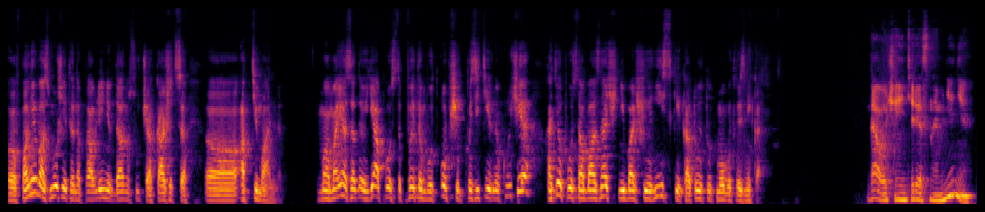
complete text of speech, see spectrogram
Э, вполне возможно, это направление в данном случае окажется э, оптимальным. Моя задача, я просто в этом вот общем позитивном ключе хотел просто обозначить небольшие риски, которые тут могут возникать. Да, очень интересное мнение.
